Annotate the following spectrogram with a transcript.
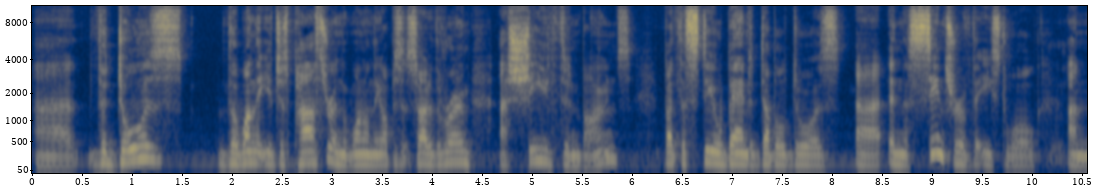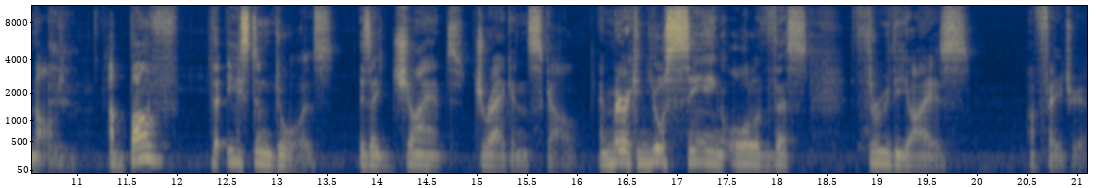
Uh, the doors, the one that you've just passed through and the one on the opposite side of the room, are sheathed in bones, but the steel banded double doors uh, in the center of the east wall are not. Above the eastern doors is a giant dragon skull. And American, you're seeing all of this through the eyes of Phaedriel.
